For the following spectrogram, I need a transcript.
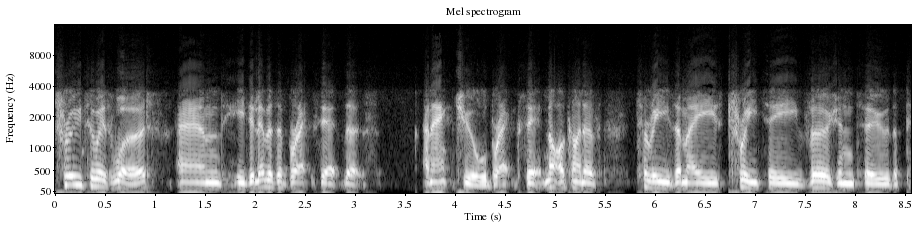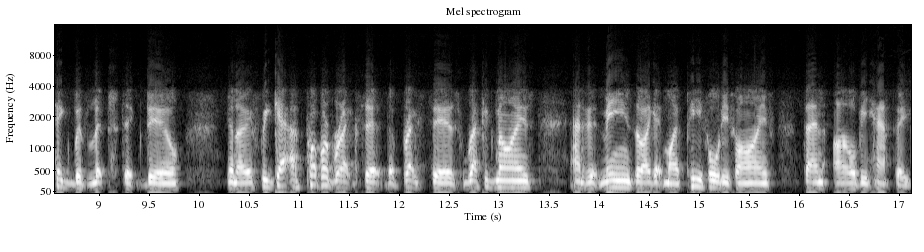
true to his word and he delivers a Brexit that's an actual Brexit, not a kind of Theresa May's treaty version two, the pig with lipstick deal. You know, if we get a proper Brexit that Brexit is recognised, and if it means that I get my P45, then I'll be happy.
